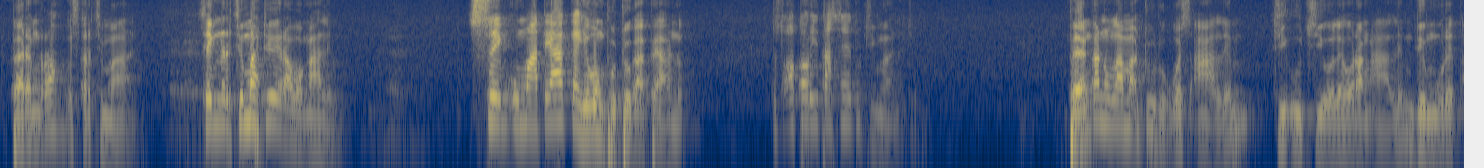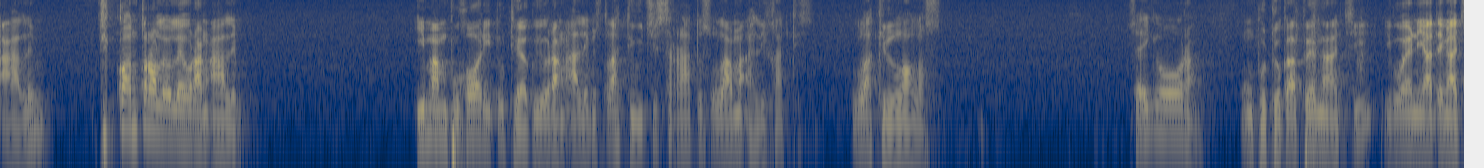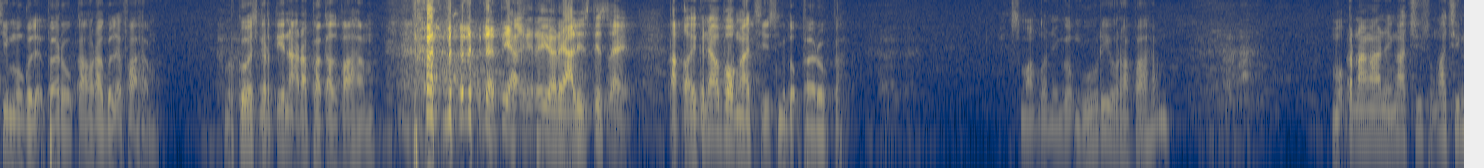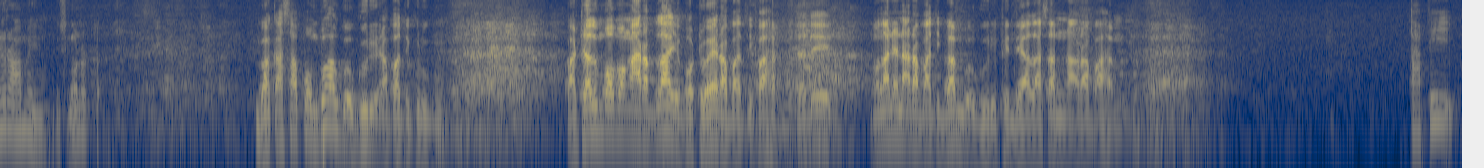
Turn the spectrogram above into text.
bareng roh wis terjemahan. Sing nerjemah dia rawong alim. Sing umatnya akeh ya wong bodoh kabeh anut. Terus otoritasnya itu di mana bayangkan ulama dulu wis alim diuji oleh orang alim, di murid alim, dikontrol oleh orang alim. Imam Bukhari itu diakui orang alim setelah diuji 100 ulama ahli hadis. Lagi lolos. Saya orang, wong bodoh kabeh ngaji, iku niate ngaji mau golek barokah, ora golek paham. Mergo wis ngerti nak ora bakal paham. Dadi akhirnya ya realistis saya. Takoki kenapa ngaji untuk barokah. Semangkone kok nguri ora paham. Mau kenangane ngaji, ngaji ini rame. Wis ngono tok. Kasapo mbah gue guri rapati krungu. Padahal mau ngarep lah ya padha ae rapati paham. Jadi mulane nak rapati paham gue guri ben alasan nak ora paham. Tapi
